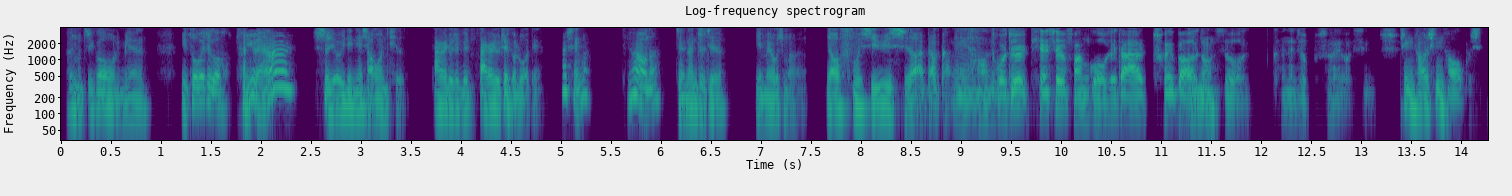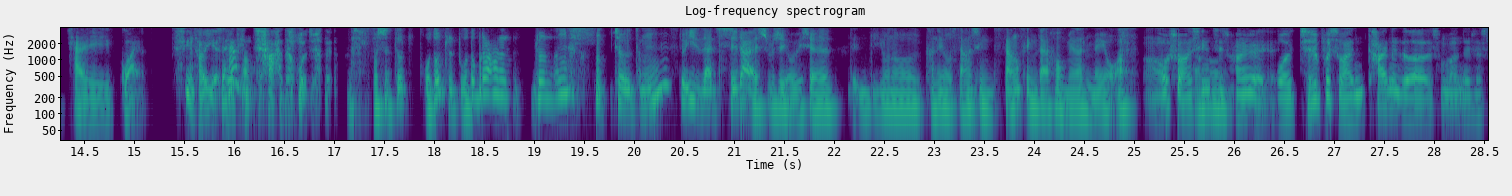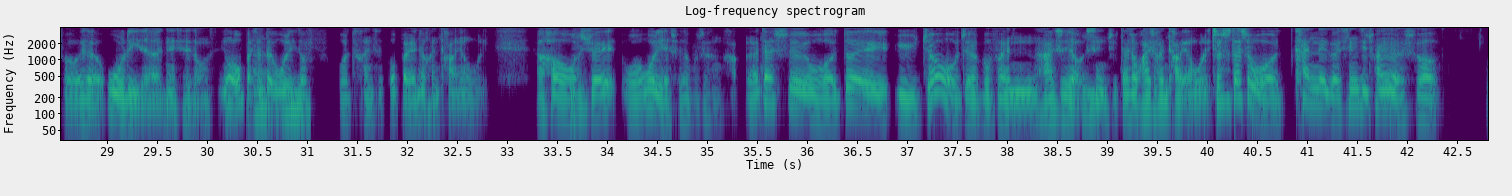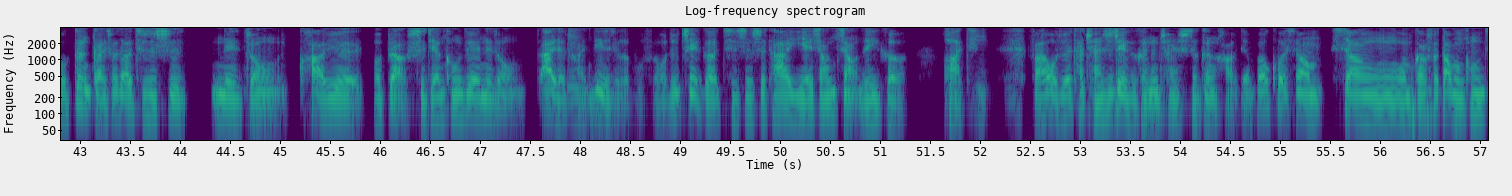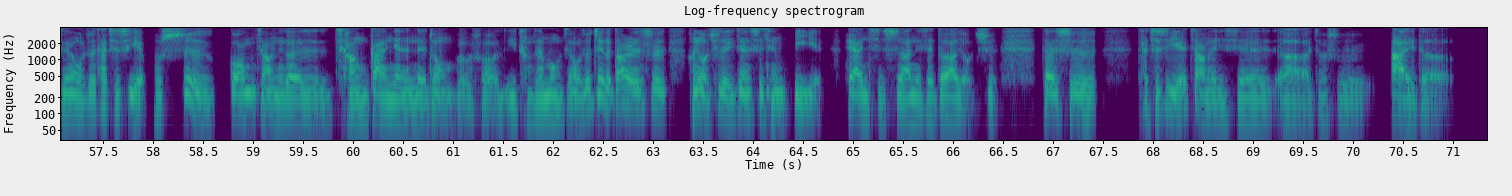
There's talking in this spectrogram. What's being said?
什么机构里面，你作为这个成员啊，是有一点点小问题的。大概就这个，大概就这个落点，那行吧，挺好的，简单直接，也没有什么要复习预习的，不要搞那一套。我就是天生反骨，我对大家吹爆的东西，我可能就不是很有兴趣。信条，信条，我不行，太怪了。信条演的挺差的，我觉得 不是都我都我都不知道他就嗯就嗯就一直在期待是不是有一些，you know 可能有 something something 在后面，但是没有啊。嗯，我喜欢星际穿越，我其实不喜欢他那个什么那些所谓的物理的那些东西，因为我本身对物理就我很我本人就很讨厌物理，然后我学我物理也学的不是很好，但是我对宇宙这部分还是有兴趣，但是我还是很讨厌物理，就是但是我看那个星际穿越的时候，我更感受到其实是。那种跨越我表时间空间那种爱的传递这个部分，我觉得这个其实是他也想讲的一个话题。反而我觉得他诠释这个可能诠释的更好一点。包括像像我们刚说《盗梦空间》，我觉得他其实也不是光讲那个强概念的那种，比如说一层层梦境。我觉得这个当然是很有趣的一件事情，比《黑暗骑士》啊那些都要有趣。但是他其实也讲了一些呃，就是爱的。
